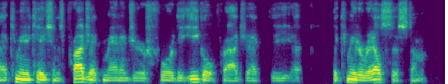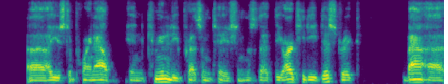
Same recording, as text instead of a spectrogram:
uh, communications project manager for the Eagle project, the, uh, the commuter rail system, uh, I used to point out in community presentations that the RTD district, uh,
